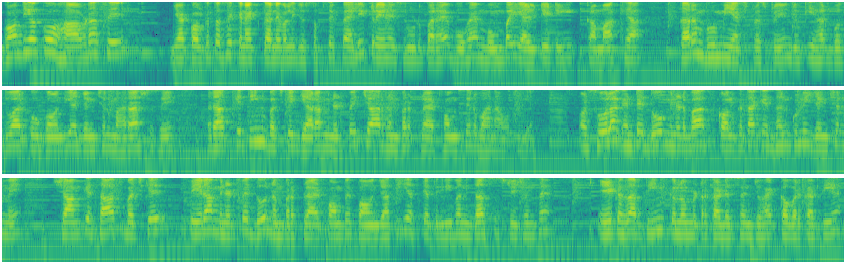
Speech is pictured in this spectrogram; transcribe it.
गोंदिया को हावड़ा से या कोलकाता से कनेक्ट करने वाली जो सबसे पहली ट्रेन इस रूट पर है, वो है Mumbai L T T Kamakhya. Karam Bhoomi express ट्रेन, जो कि हर बुधवार को गोंदिया जंक्शन महाराष्ट्र से रात के तीन बज के ग्यारह मिनट पर चार नंबर प्लेटफॉर्म से रवाना होती है। और 16 घंटे दो मिनट बाद कोलकाता के धनकुनी जंक्शन में शाम के सात बज के तेरह मिनट पे दो नंबर प्लेटफॉर्म पे पहुँच जाती है। इसके तकरीबन 10 स्टेशन हैं। एक हज़ार तीन किलोमीटर का डिस्टेंस जो है कवर करती है।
